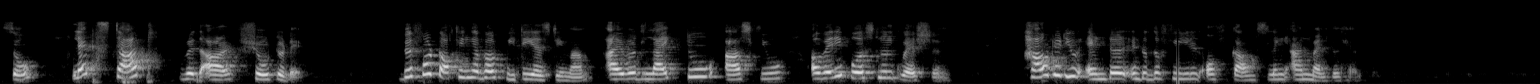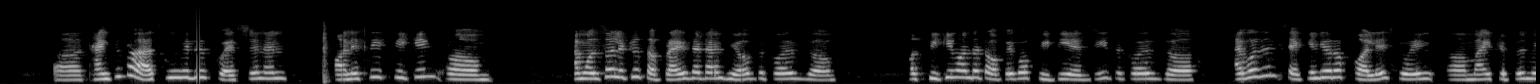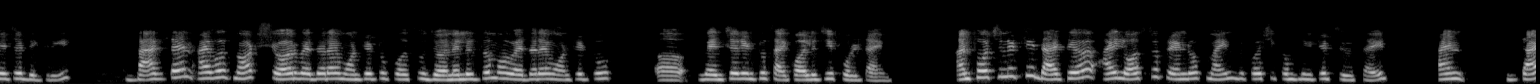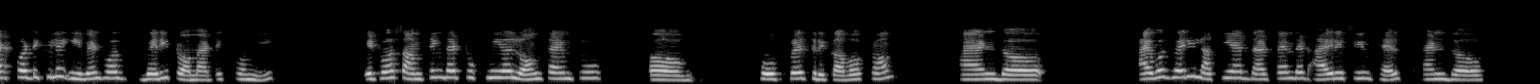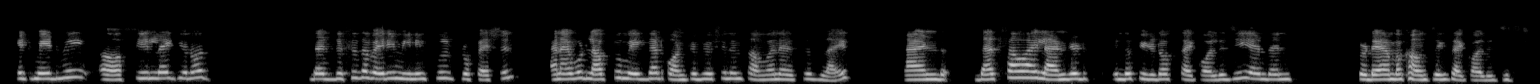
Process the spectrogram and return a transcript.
So, let's start with our show today. Before talking about PTSD, ma'am, I would like to ask you a very personal question. How did you enter into the field of counseling and mental health? Uh, thank you for asking me this question. And honestly speaking, um, I'm also a little surprised that I'm here because uh, speaking on the topic of PTSD, because uh, I was in second year of college doing uh, my triple major degree. Back then, I was not sure whether I wanted to pursue journalism or whether I wanted to uh, venture into psychology full time. Unfortunately, that year I lost a friend of mine because she completed suicide, and that particular event was very traumatic for me. It was something that took me a long time to uh, cope with, recover from, and uh, I was very lucky at that time that I received help, and uh, it made me uh, feel like you know that this is a very meaningful profession, and I would love to make that contribution in someone else's life, and that's how I landed in the field of psychology, and then today I'm a counseling psychologist.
